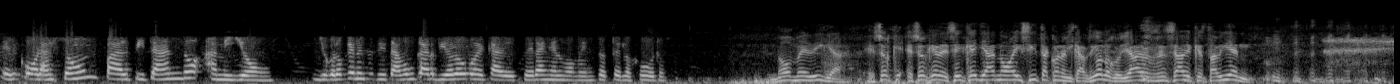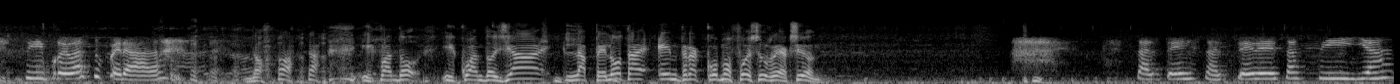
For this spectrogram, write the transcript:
El corazón palpitando a millón. Yo creo que necesitaba un cardiólogo de cabecera en el momento, te lo juro. No me diga, eso, eso quiere decir que ya no hay cita con el cardiólogo, ya se sabe que está bien. Sí, prueba superada. No, y cuando y cuando ya la pelota entra, ¿cómo fue su reacción? Salté, salté de esa silla,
